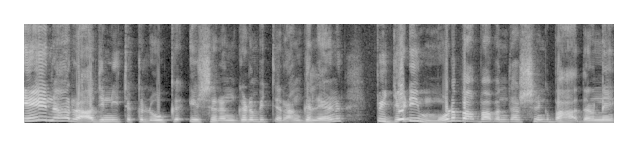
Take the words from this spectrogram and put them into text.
ਇਹ ਨਾ ਰਾਜਨੀਤਿਕ ਲੋਕ ਇਸ ਰੰਗਣ ਵਿੱਚ ਰੰਗ ਲੈਣ ਵੀ ਜਿਹੜੀ ਮੁੜ ਬਾਬਾ ਬੰਦਾ ਸਿੰਘ ਬਹਾਦਰ ਨੇ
